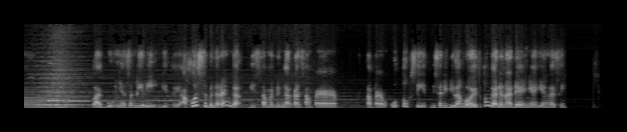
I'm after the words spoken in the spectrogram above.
lagunya sendiri gitu ya, aku sebenarnya nggak bisa mendengarkan sampai sampai utuh sih bisa dibilang bahwa itu tuh nggak ada nadanya ya nggak sih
